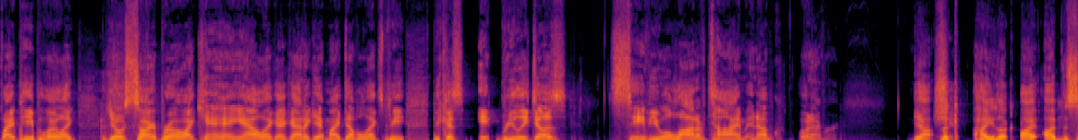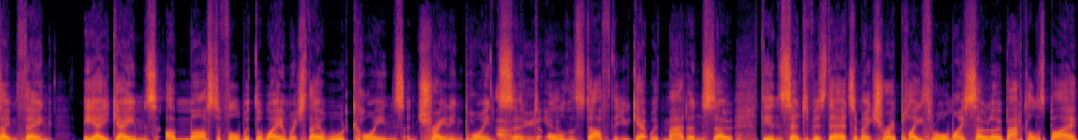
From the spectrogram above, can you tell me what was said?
why people are like, "Yo, sorry, bro, I can't hang out. Like, I got to get my double XP because it really does save you a lot of time and up whatever." Yeah. Shit. Look, hey, look, I, I'm the same thing. EA games are masterful with the way in which they award coins and training points Oh, and all the stuff that you get with Madden. So the incentive is there to make sure I play through all my solo battles by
